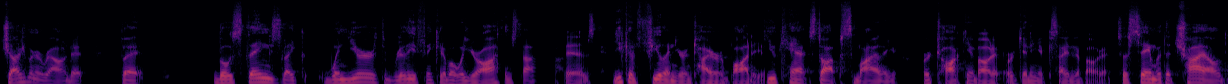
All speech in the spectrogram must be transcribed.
judgment around it, but those things like when you're really thinking about what your awesome stuff is, you can feel in your entire body. You can't stop smiling or talking about it or getting excited about it. So same with a child,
